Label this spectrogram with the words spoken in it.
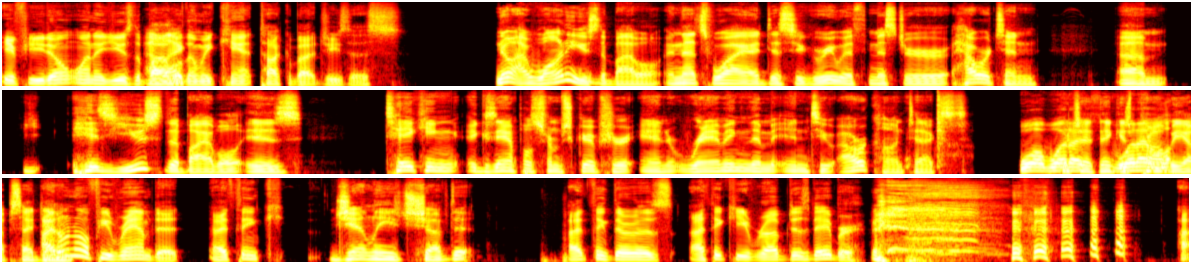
if you don't want to use the Bible, like- then we can't talk about Jesus. No, I want to use the Bible, and that's why I disagree with Mr. Howerton. Um, his use of the Bible is taking examples from Scripture and ramming them into our context, Well, what which I, think is what I probably upside down. I don't know if he rammed it. I think Gently shoved it. I think there was I think he rubbed his neighbor. I,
